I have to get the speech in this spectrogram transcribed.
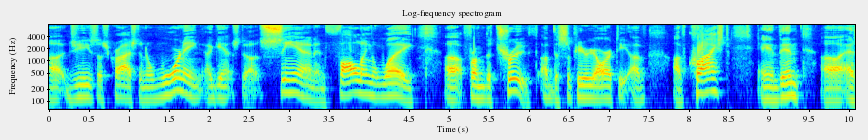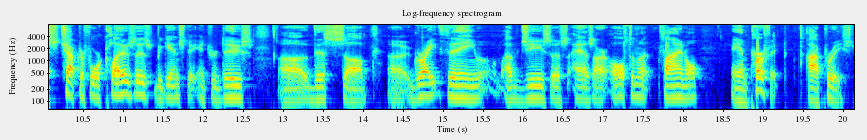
uh, Jesus Christ, and a warning against uh, sin and falling away uh, from the truth of the superiority of, of Christ. And then, as chapter 4 closes, begins to introduce this great theme of Jesus as our ultimate, final, and perfect high priest.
